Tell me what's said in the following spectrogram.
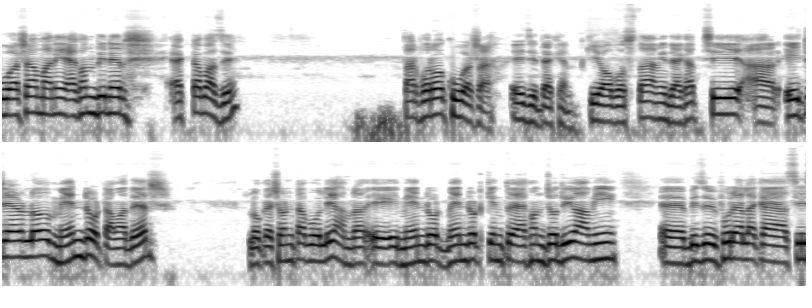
কুয়াশা মানে এখন দিনের একটা বাজে, তারপরেও কুয়াশা। এই যে দেখেন কি অবস্থা, আমি দেখাচ্ছি। আর এইটা হলো মেন রোড আমাদের। লোকেশনটা বলি, আমরা এই মেন রোড মেন রোড কিন্তু এখন যদিও আমি বিজয়পুর এলাকায় আছি,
